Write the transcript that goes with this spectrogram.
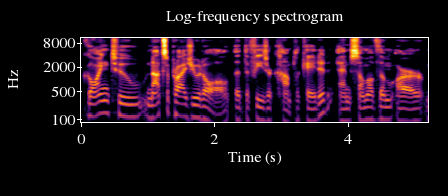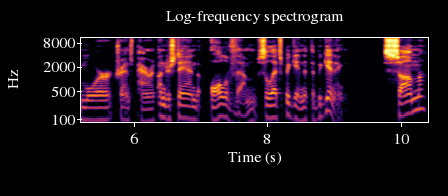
going to not surprise you at all that the fees are complicated and some of them are more transparent. Understand all of them. So let's begin at the beginning. Some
